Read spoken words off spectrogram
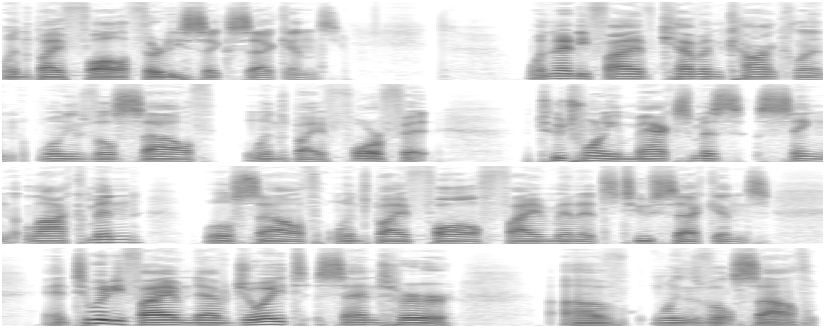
wins by fall 36 seconds. 195, Kevin Conklin, Williamsville South, wins by forfeit. 220, Maximus Singh Lockman, Will South, wins by fall 5 minutes 2 seconds. And 285, Navjoit Send Her of Williamsville South,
